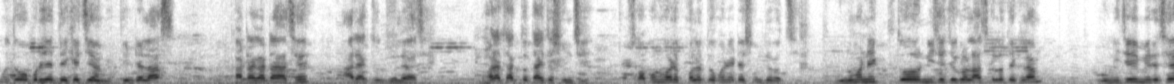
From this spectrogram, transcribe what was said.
মতো ওপরে যে দেখেছি আমি তিনটে লাশ কাটা কাটা আছে আর একজন ঝুলে আছে। ভাড়া থাকতো তাই তো শুনছি। স্বপন ঘরে ফলের দোকানে এটা শুনতে পাচ্ছি। অনুমানিক তো নিজে যেগুলো লাশগুলো দেখলাম ও নিজেই মেরেছে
